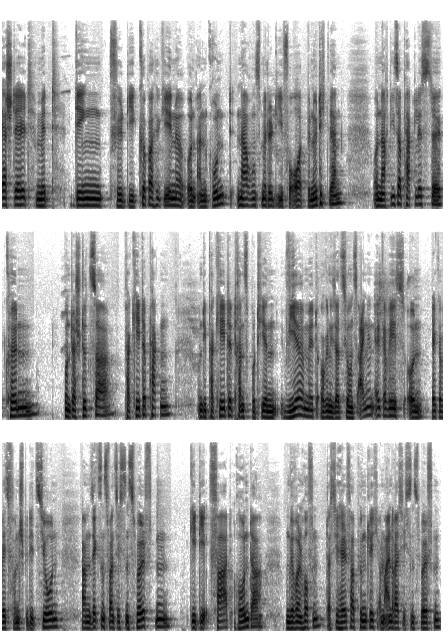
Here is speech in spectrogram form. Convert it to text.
erstellt mit Dingen für die Körperhygiene und an Grundnahrungsmittel, die vor Ort benötigt werden. Und nach dieser Packliste können Unterstützer Pakete packen und die Pakete transportieren wir mit organisationseigenen LKWs und LKWs von Spedition. Am 26.12. geht die Fahrt runter und wir wollen hoffen, dass die Helfer pünktlich am 31.12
